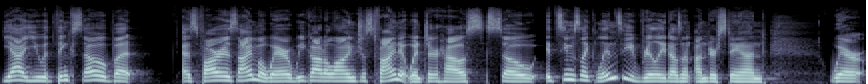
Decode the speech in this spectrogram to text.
yeah, you would think so. But as far as I'm aware, we got along just fine at Winter House. So it seems like Lindsay really doesn't understand where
